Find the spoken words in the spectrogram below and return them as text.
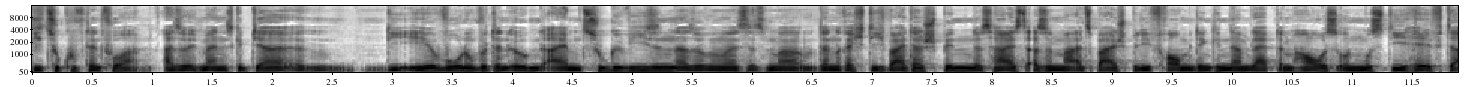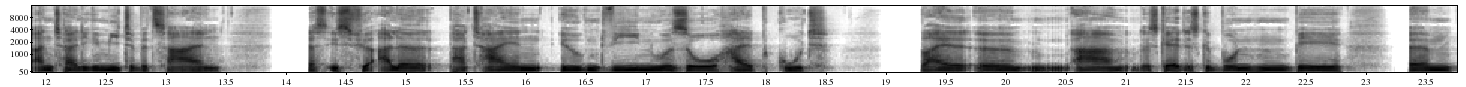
die Zukunft denn vor? Also ich meine, es gibt ja, äh, die Ehewohnung wird dann irgendeinem zugewiesen, also wenn wir es jetzt mal dann rechtlich weiterspinnen, das heißt also mal als Beispiel, die Frau mit den Kindern bleibt im Haus und muss die Hälfte anteilige Miete bezahlen. Das ist für alle Parteien irgendwie nur so halb gut. Weil äh, A, das Geld ist gebunden, B, ähm,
